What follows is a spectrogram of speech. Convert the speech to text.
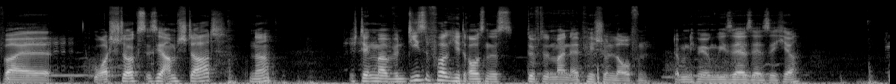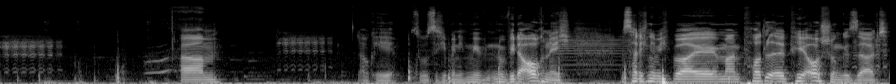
Weil Watch Dogs ist ja am Start, ne? Ich denke mal, wenn diese Folge hier draußen ist, dürfte mein LP schon laufen. Da bin ich mir irgendwie sehr, sehr sicher. Ähm. Okay, so sicher bin ich mir nur wieder auch nicht. Das hatte ich nämlich bei meinem Portal LP auch schon gesagt.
